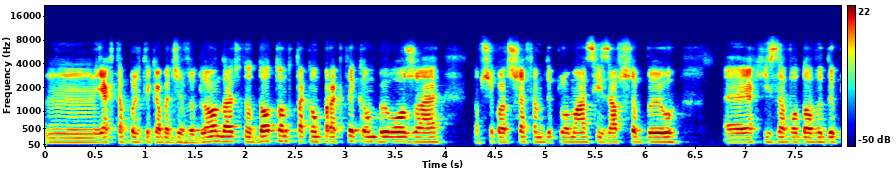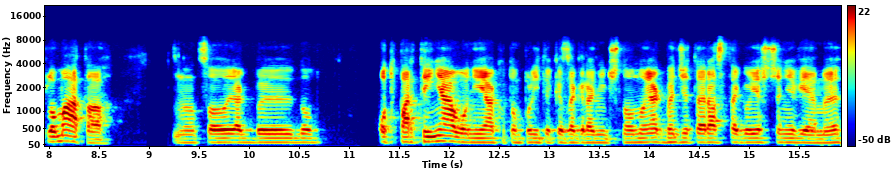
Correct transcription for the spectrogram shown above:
mm, jak ta polityka będzie wyglądać. No dotąd taką praktyką było, że na przykład szefem dyplomacji zawsze był e, jakiś zawodowy dyplomata, no, co jakby no, odpartyjniało niejako tą politykę zagraniczną. No jak będzie teraz, tego jeszcze nie wiemy.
